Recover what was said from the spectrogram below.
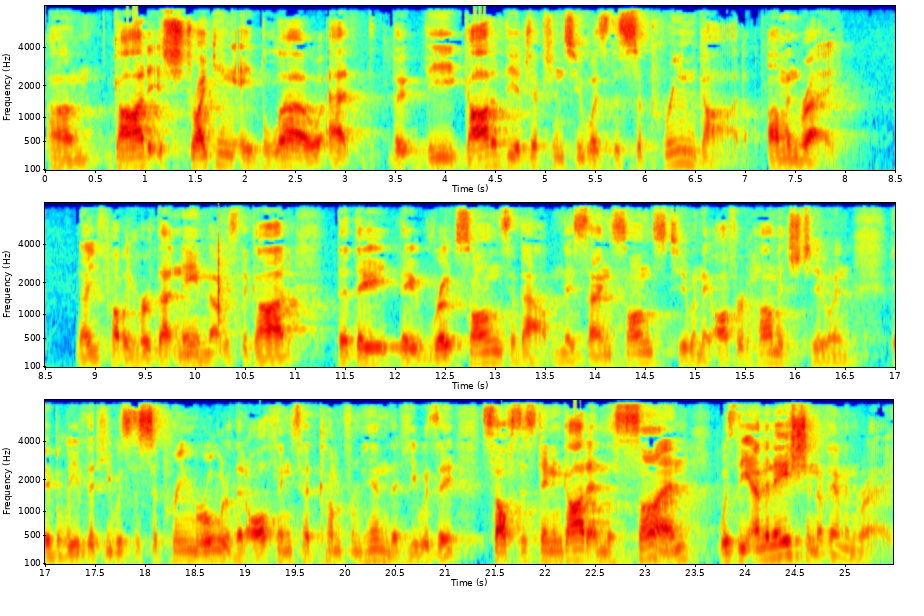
um, God is striking a blow at the, the God of the Egyptians who was the supreme God, Amun Re. Now you've probably heard that name. That was the God that they, they wrote songs about and they sang songs to and they offered homage to. And They believed that he was the supreme ruler, that all things had come from him, that he was a self-sustaining God, and the sun was the emanation of Amun-Re,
